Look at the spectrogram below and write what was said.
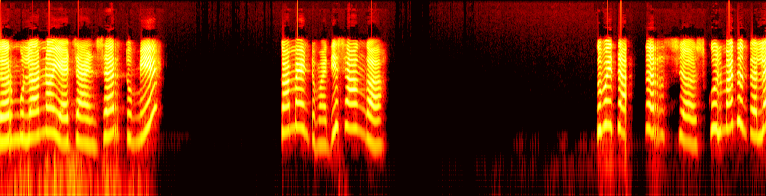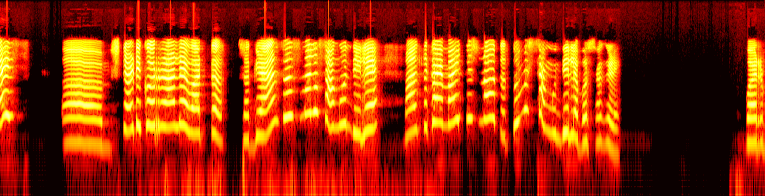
तर मुलांना याचा आन्सर तुम्ही कमेंटमध्ये सांगा. तुम्ही तर स्कूल मधून तर लय स्टडी करून आले वाटतं. सगळ्या Bye-bye.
